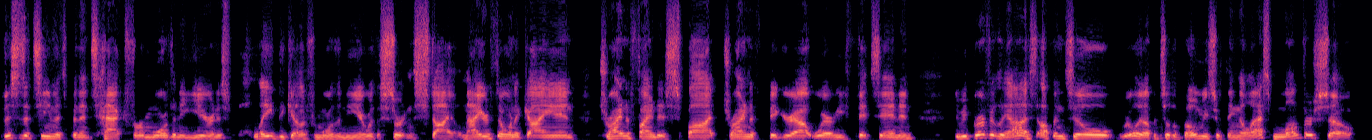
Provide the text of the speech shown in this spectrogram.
this is a team that's been intact for more than a year and has played together for more than a year with a certain style. Now you're throwing a guy in, trying to find his spot, trying to figure out where he fits in. And to be perfectly honest, up until really up until the Bouwmeester thing, the last month or so,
